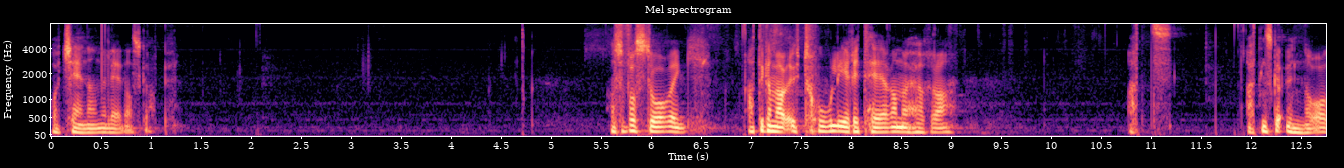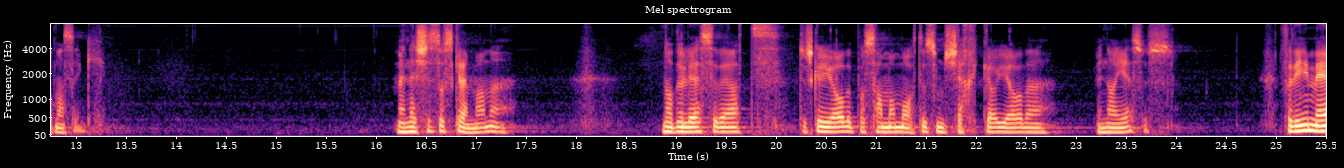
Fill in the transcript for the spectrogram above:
og tjenende lederskap. Og så forstår jeg at det kan være utrolig irriterende å høre at, at en skal underordne seg. Men det er ikke så skremmende når du leser det at du skal gjøre det på samme måte som kirka gjør det under Jesus. Fordi vi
